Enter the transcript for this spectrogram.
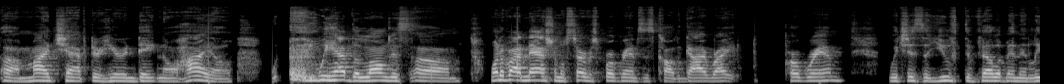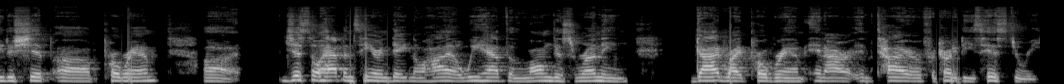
uh, my chapter here in Dayton, Ohio. we have the longest, um, one of our national service programs is called the Guide Right Program, which is a youth development and leadership uh, program. Uh, just so happens here in Dayton, Ohio, we have the longest running guide right program in our entire fraternity's history.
